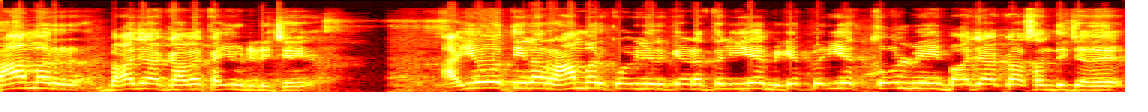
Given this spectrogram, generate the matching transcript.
ராமர் பாஜகவை கைவிட்டுடுச்சு. அயோத்தியில் ராமர் கோவில் இருக்க இடத்துலயே மிகப்பெரிய தோல்வியை பாஜக சந்தித்தது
